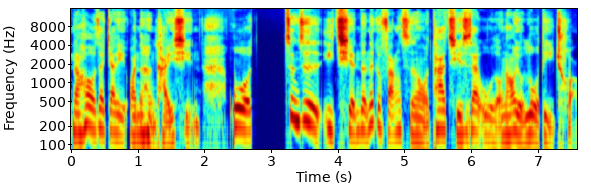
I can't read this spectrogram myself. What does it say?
然后在家里玩得很开心。我甚至以前的那个房子哦，它其实在五楼，然后有落地窗。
